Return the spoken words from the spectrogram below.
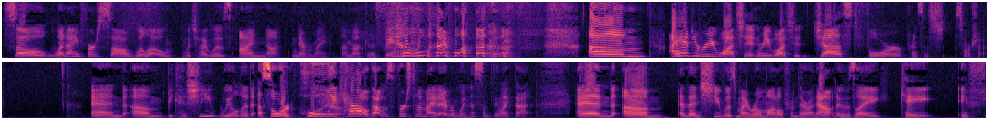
So when I first saw Willow, which I was, I'm not. Never mind. I'm not going to say how old I was. Um, I had to rewatch it and rewatch it just for Princess Sorsha, and um, because she wielded a sword. Holy yeah. cow! That was the first time I had ever witnessed something like that. And um, and then she was my role model from there on out. It was like, okay, if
